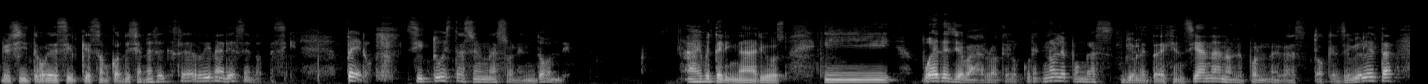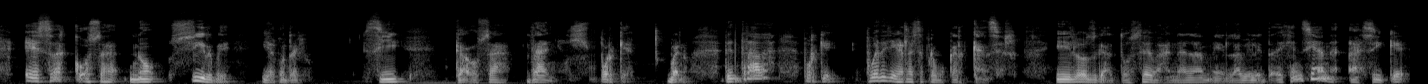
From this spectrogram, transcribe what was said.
pues sí te voy a decir que son condiciones extraordinarias en donde sí. Pero si tú estás en una zona en donde hay veterinarios y puedes llevarlo a que lo cure. No le pongas violeta de genciana, no le pongas toques de violeta. Esa cosa no sirve y al contrario, sí causa daños. ¿Por qué? Bueno, de entrada, porque puede llegarles a provocar cáncer y los gatos se van a la violeta de genciana. Así que,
